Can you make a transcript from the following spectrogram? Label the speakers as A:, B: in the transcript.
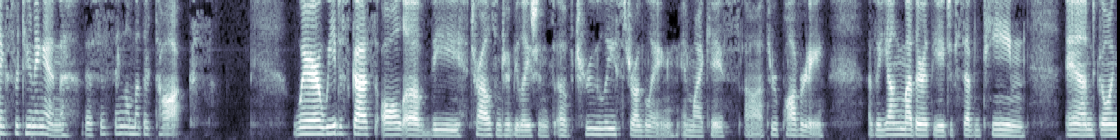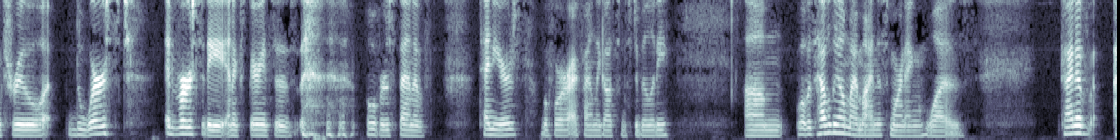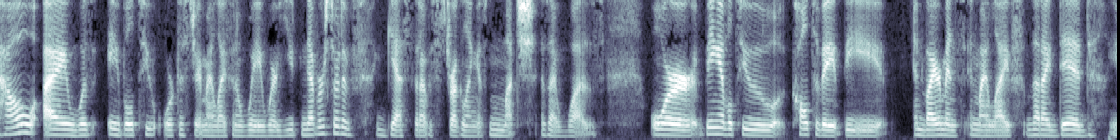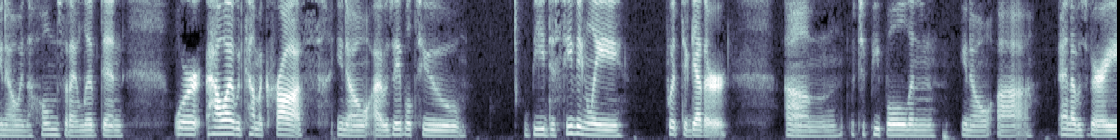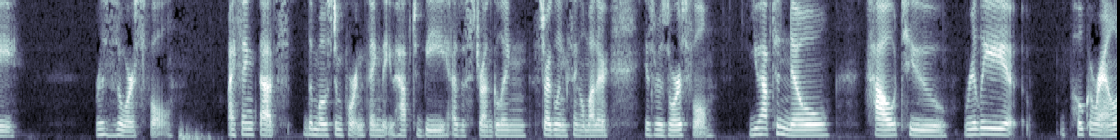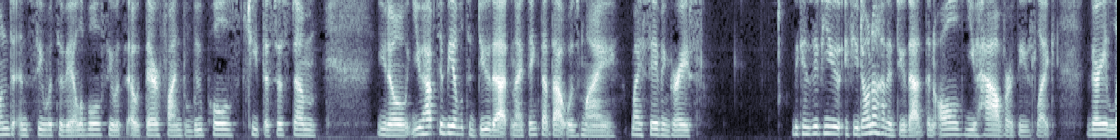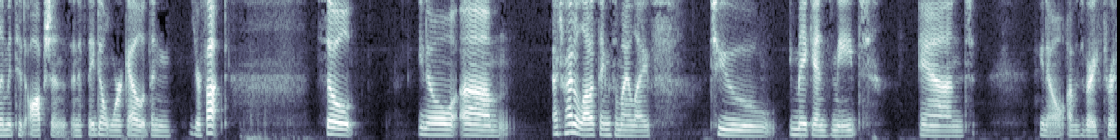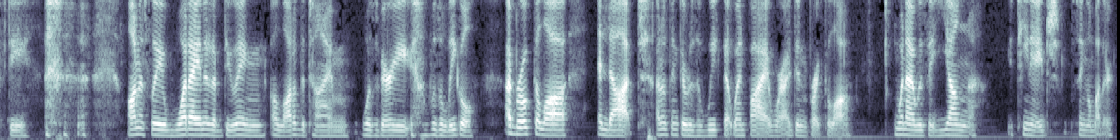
A: Thanks for tuning in. This is Single Mother Talks, where we discuss all of the trials and tribulations of truly struggling, in my case, uh, through poverty as a young mother at the age of 17 and going through the worst adversity and experiences over a span of 10 years before I finally got some stability. Um, what was heavily on my mind this morning was kind of how I was able to orchestrate my life in a way where you'd never sort of guess that I was struggling as much as I was, or being able to cultivate the environments in my life that I did, you know, in the homes that I lived in, or how I would come across, you know, I was able to be deceivingly put together um, to people and, you know, uh, and I was very resourceful. I think that's the most important thing that you have to be as a struggling struggling single mother is resourceful. You have to know how to really poke around and see what's available, see what's out there, find the loopholes, cheat the system. You know, you have to be able to do that and I think that that was my my saving grace. Because if you if you don't know how to do that, then all you have are these like very limited options and if they don't work out, then you're fucked. So, you know, um I tried a lot of things in my life to make ends meet and you know, I was very thrifty. Honestly, what I ended up doing a lot of the time was very was illegal. I broke the law a lot. I don't think there was a week that went by where I didn't break the law when I was a young teenage single mother.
